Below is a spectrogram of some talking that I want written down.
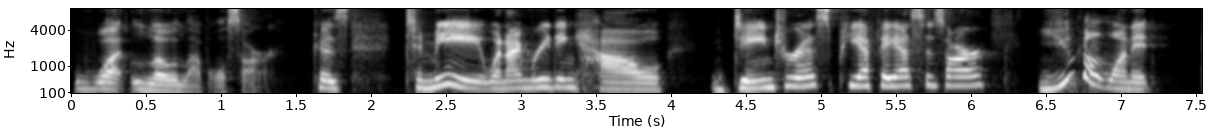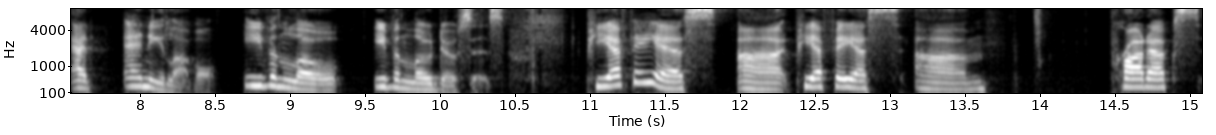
what low levels are. Because to me, when I'm reading how dangerous PFASs are, you don't want it at any level, even low, even low doses. PFAS, uh, PFAS um, products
